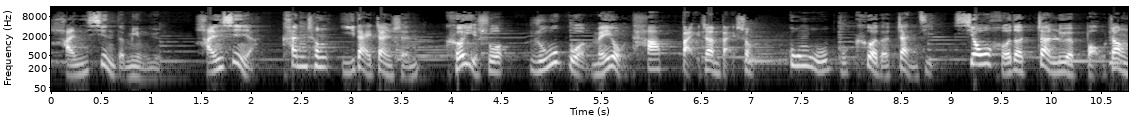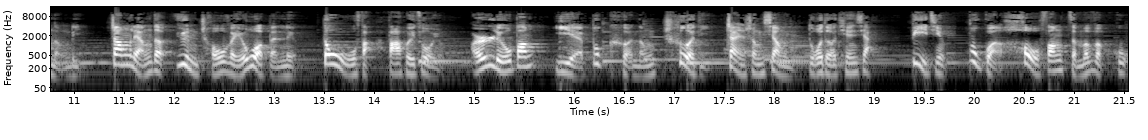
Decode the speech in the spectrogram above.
韩信的命运。韩信呀，堪称一代战神，可以说，如果没有他百战百胜、攻无不克的战绩、萧何的战略保障能力、张良的运筹帷幄本领，都无法发挥作用。而刘邦也不可能彻底战胜项羽，夺得天下。毕竟，不管后方怎么稳固，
